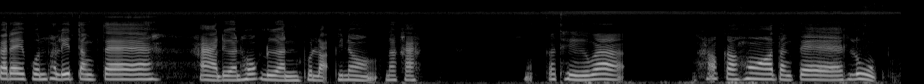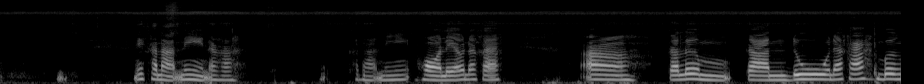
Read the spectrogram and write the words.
ก็ได้ผลผลิตตั้งแต่ ห้าเดือนหกเดือนพุ่นละพี่น้องนะคะ ก็ถือว่าเฮากระหอตั้งแต่ลูก นี่ขนาดนี้นะคะ ขนาดนี้ห่อแล้วนะคะอ่าก็เริ่มการดูนะคะ เบิง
